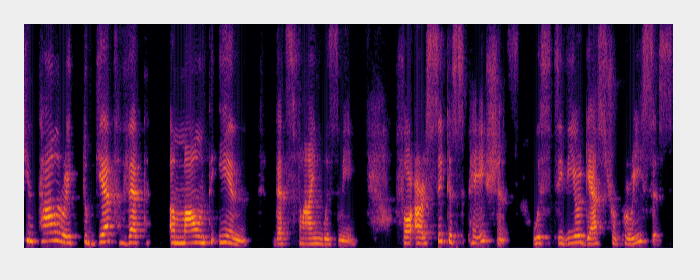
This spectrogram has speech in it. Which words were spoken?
can tolerate to get that amount in that's fine with me. For our sickest patients with severe gastroparesis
